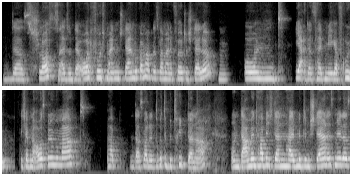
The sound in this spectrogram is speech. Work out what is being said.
das Schloss, also der Ort, wo ich meinen Stern bekommen habe, das war meine vierte Stelle. Hm. Und ja, das ist halt mega früh. Ich habe eine Ausbildung gemacht, habe das war der dritte Betrieb danach. Und damit habe ich dann halt mit dem Stern ist mir das,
